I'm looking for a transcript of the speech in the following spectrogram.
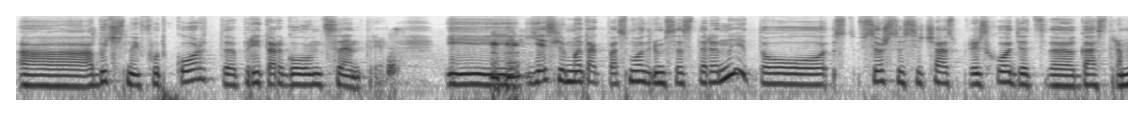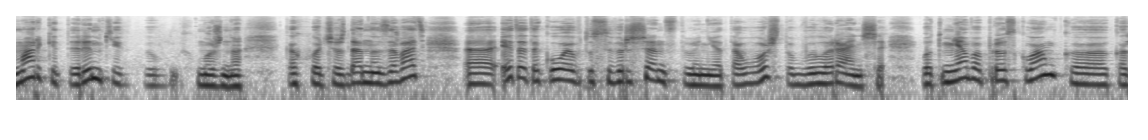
а, обычный фудкорт при торговом центре. И если мы так посмотрим со стороны, то все, что сейчас происходит, э, гастромаркеты, рынки, их можно как хочешь да, называть, э, это такое вот усовершенствование того, что было раньше. Вот у меня вопрос к вам, как к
